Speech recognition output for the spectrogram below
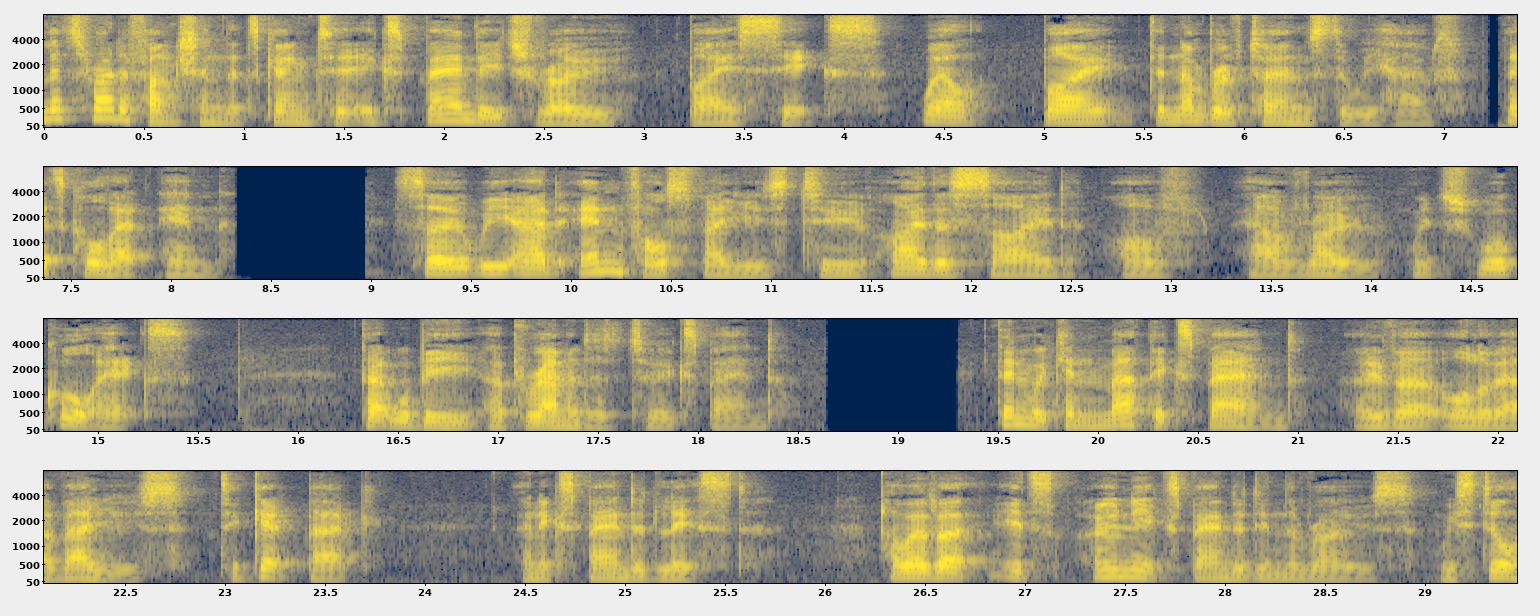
Let's write a function that's going to expand each row by 6. Well, by the number of turns that we have. Let's call that n. So we add n false values to either side of our row, which we'll call x. That will be a parameter to expand. Then we can map expand over all of our values to get back an expanded list. However, it's only expanded in the rows. We still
